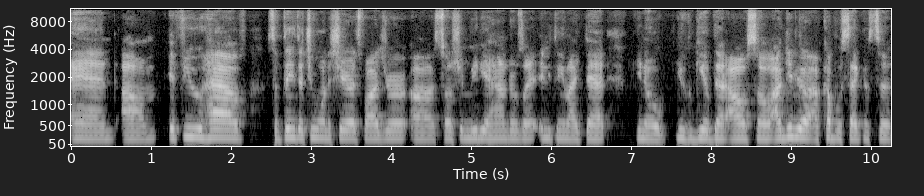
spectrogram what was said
And um if you have some things that you want to share as far as your uh, social media handles or anything like that, you know, you can give that also. I'll give you a, a couple seconds to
